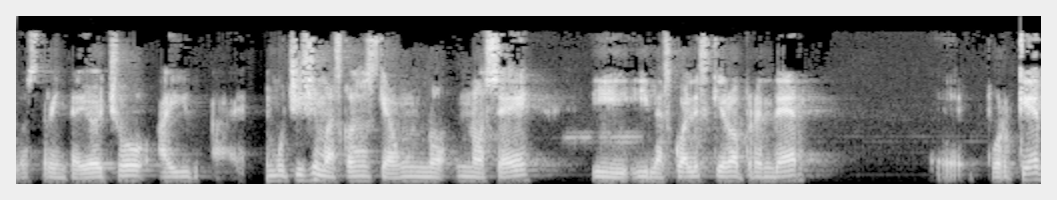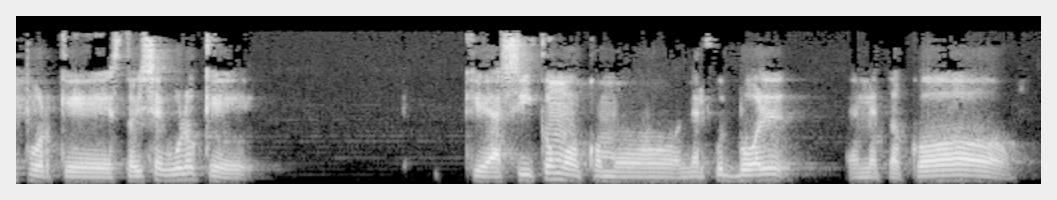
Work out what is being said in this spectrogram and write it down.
los 38, hay, hay, muchísimas cosas que aún no, sé y, las cuales quiero aprender eh, ¿Por qué? Porque estoy seguro que, que así como, como en el fútbol me tocó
